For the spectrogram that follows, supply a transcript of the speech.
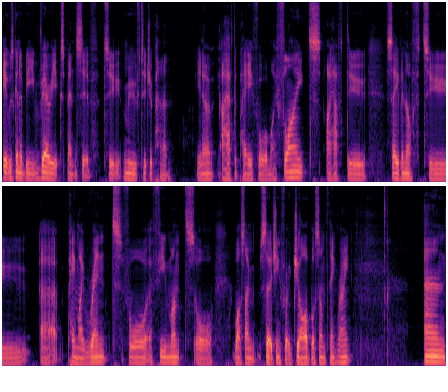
it was going to be very expensive to move to Japan. You know, I have to pay for my flights. I have to save enough to uh, pay my rent for a few months or whilst I'm searching for a job or something, right? And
